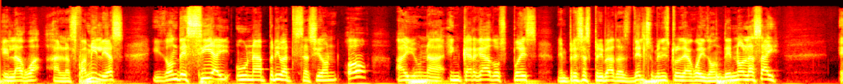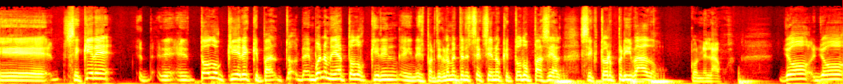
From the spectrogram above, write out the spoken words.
el agua a las familias y donde sí hay una privatización o hay una encargados, pues, empresas privadas del suministro de agua y donde no las hay. Eh, se quiere eh, eh, todo quiere que en buena medida todo quieren particularmente en este sexenio que todo pase al sector privado con el agua yo yo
